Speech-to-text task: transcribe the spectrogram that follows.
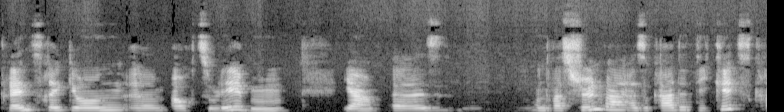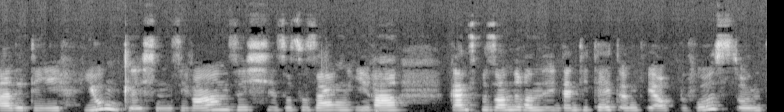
Grenzregion äh, auch zu leben. Ja, äh, und was schön war, also gerade die Kids, gerade die Jugendlichen, sie waren sich sozusagen ihrer ganz besonderen Identität irgendwie auch bewusst und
